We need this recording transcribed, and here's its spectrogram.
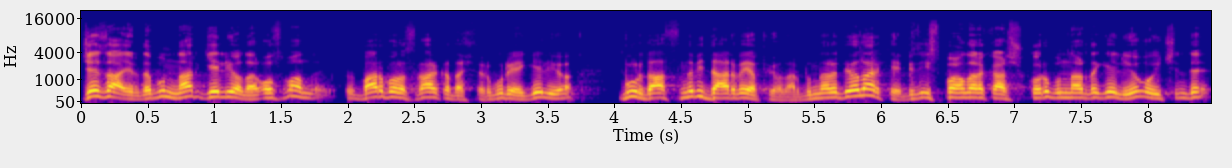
Cezayir'de bunlar geliyorlar. Osmanlı, Barbaros ve arkadaşları buraya geliyor. Burada aslında bir darbe yapıyorlar. Bunlara diyorlar ki bizi İspanyollara karşı koru. Bunlar da geliyor. O içinde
